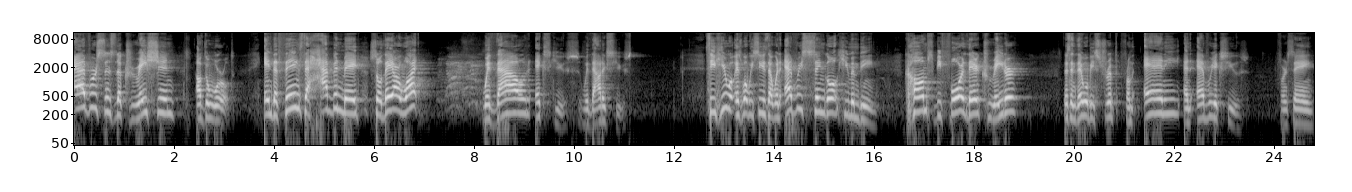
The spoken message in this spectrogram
ever since the creation of the world in the things that have been made, so they are what? Without excuse. Without excuse. See, here is what we see is that when every single human being comes before their creator, listen, they will be stripped from any and every excuse for saying,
